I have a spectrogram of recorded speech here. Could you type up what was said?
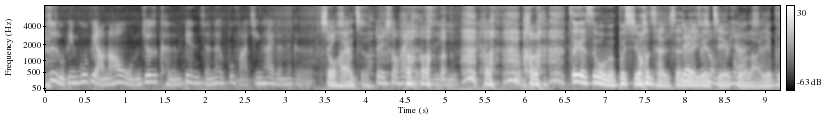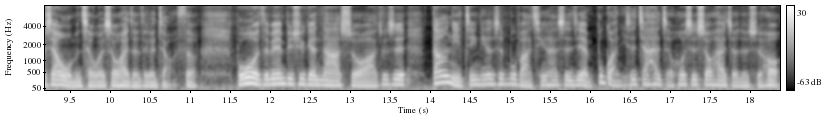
自主评估表，然后我们就是可能变成那个不法侵害的那个受害者，对受害者之一。好了，这个是我们不希望产生的一个结果啦，也不希望我们成为受害者这个角色。不过我这边必须跟大家说啊，就是当你今天是不法侵害事件，不管你是加害者或是受害者的时候，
